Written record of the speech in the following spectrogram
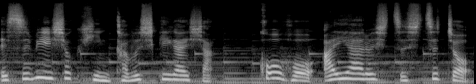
SB 食品株式会社広報 IR 室室長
